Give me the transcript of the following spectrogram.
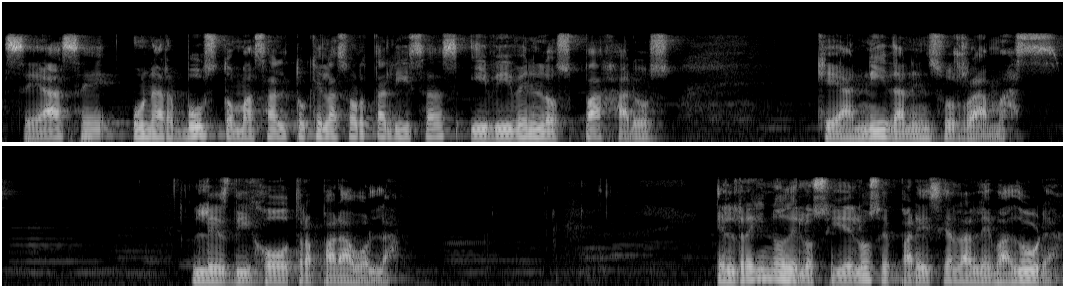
Se hace un arbusto más alto que las hortalizas y viven los pájaros que anidan en sus ramas. Les dijo otra parábola. El reino de los cielos se parece a la levadura.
